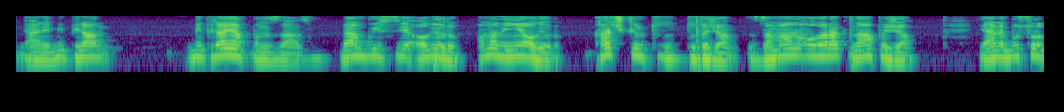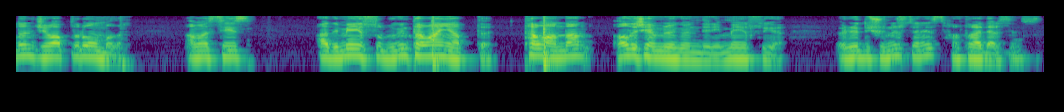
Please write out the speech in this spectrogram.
Yani bir plan bir plan yapmanız lazım. Ben bu hisseyi alıyorum ama niye alıyorum? Kaç gün tutacağım? Zaman olarak ne yapacağım? Yani bu soruların cevapları olmalı. Ama siz hadi Mensu bugün tavan yaptı. Tavandan alış emri göndereyim Mensu'ya. Öyle düşünürseniz hata edersiniz.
